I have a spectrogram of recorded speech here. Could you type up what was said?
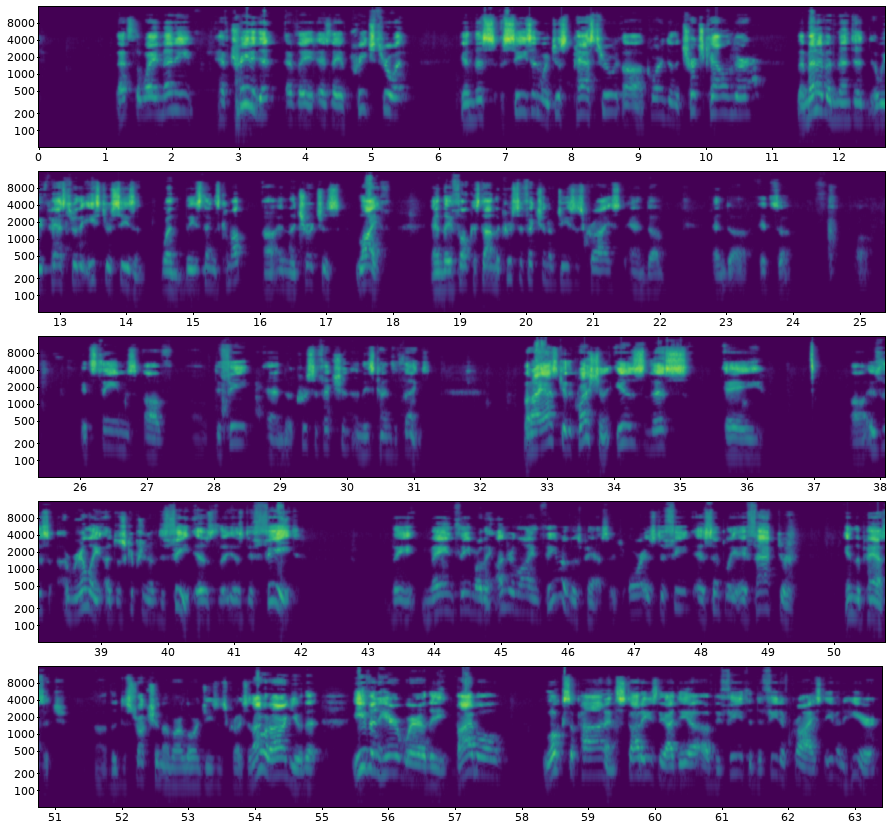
That's the way many have treated it as they as they have preached through it in this season we've just passed through, uh, according to the church calendar that men have invented. We've passed through the Easter season when these things come up uh, in the church's life, and they focused on the crucifixion of Jesus Christ and uh, and uh, its uh, uh, its themes of, of defeat and crucifixion and these kinds of things. But I ask you the question: Is this a uh, is this really a description of defeat? Is the is defeat the main theme or the underlying theme of this passage, or is defeat is simply a factor in the passage, uh, the destruction of our Lord Jesus Christ? And I would argue that even here, where the Bible looks upon and studies the idea of defeat, the defeat of Christ, even here,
